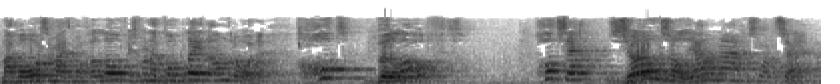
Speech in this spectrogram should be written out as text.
Maar gehoorzaamheid van geloof is van een compleet andere orde. God belooft. God zegt, zo zal jouw nageslacht zijn.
